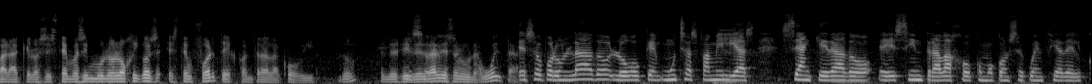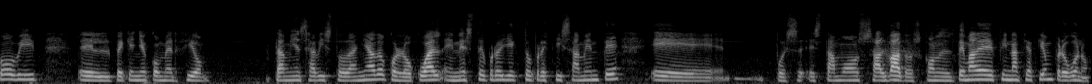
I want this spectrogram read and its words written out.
para que los sistemas inmunológicos estén fuertes contra la COVID, ¿no? Es decir, de Eso- darle solo una vuelta. Eso por un lado, luego que muchas familias se han quedado eh, sin trabajo como consecuencia del COVID, el pequeño comercio también se ha visto dañado, con lo cual en este proyecto precisamente eh, pues estamos salvados con el tema de financiación, pero bueno,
